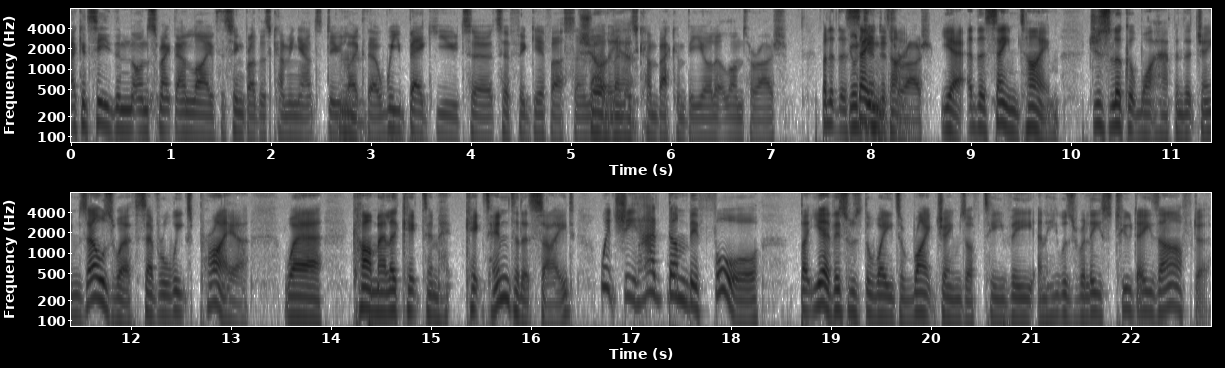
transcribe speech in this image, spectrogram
I could see them on SmackDown Live, the Singh brothers coming out to do Mm. like the "We beg you to to forgive us and Sure, let yeah. us come back and be your little entourage." But at the Your same time, yeah, at the same time, just look at what happened at James Ellsworth several weeks prior, where Carmella kicked him kicked him to the side, which she had done before. But yeah, this was the way to write James off TV, and he was released two days after.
